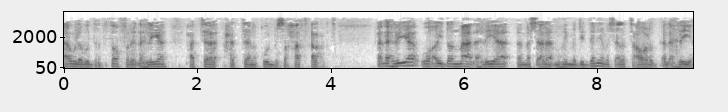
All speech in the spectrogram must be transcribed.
أو لابد أن تتوفر الأهلية حتى حتى نقول بصحة العقد. الأهلية وأيضا مع الأهلية مسألة مهمة جدا هي مسألة تعارض الأهلية.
